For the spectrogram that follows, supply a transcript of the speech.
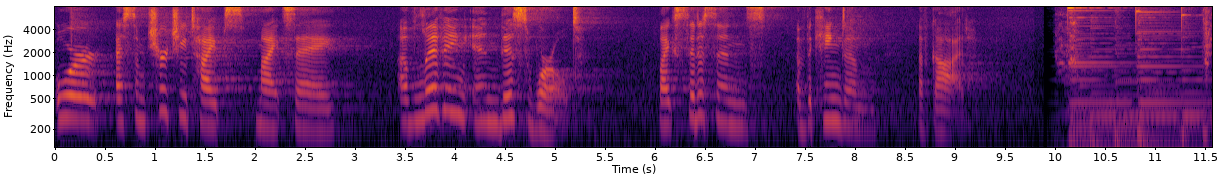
or, as some churchy types might say, of living in this world like citizens of the kingdom of God.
